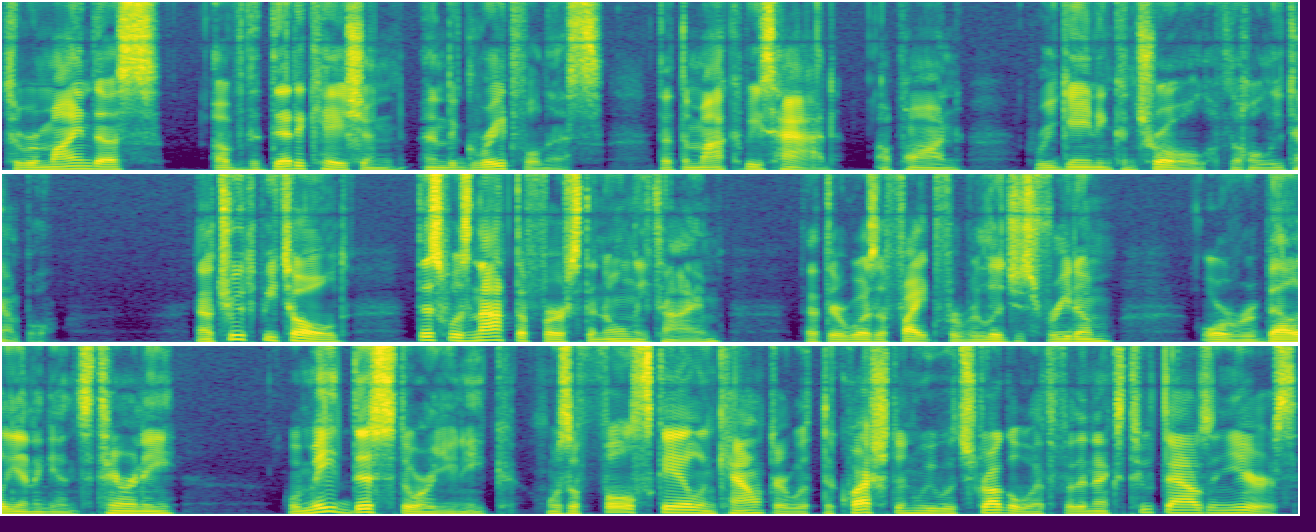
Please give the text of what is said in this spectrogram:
to remind us of the dedication and the gratefulness that the Maccabees had upon regaining control of the Holy Temple. Now, truth be told, this was not the first and only time that there was a fight for religious freedom or rebellion against tyranny. What made this story unique was a full scale encounter with the question we would struggle with for the next 2,000 years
